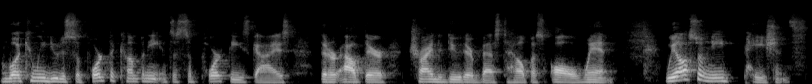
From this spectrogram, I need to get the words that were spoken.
What can we do to support the company and to support these guys that are out there trying to do their best to help us all win? We also need patience.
